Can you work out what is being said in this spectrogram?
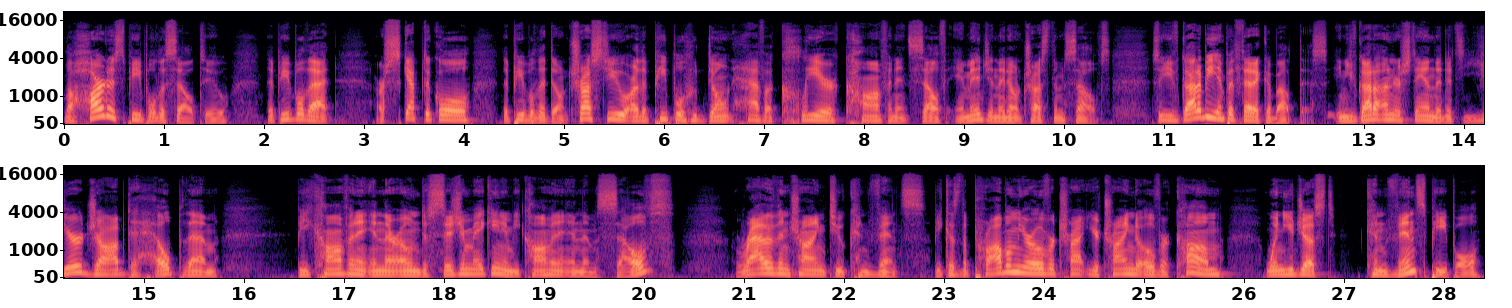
The hardest people to sell to, the people that are skeptical, the people that don't trust you, are the people who don't have a clear, confident self image and they don't trust themselves. So you've got to be empathetic about this. And you've got to understand that it's your job to help them be confident in their own decision making and be confident in themselves rather than trying to convince. Because the problem you're over try- you're trying to overcome when you just convince people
